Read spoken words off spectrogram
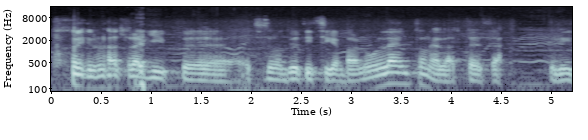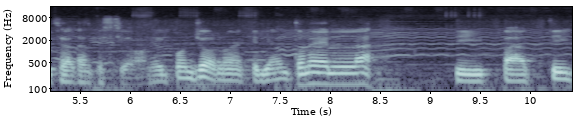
Poi in un'altra GIF eh, ci sono due tizi che ballano un lento nell'attesa dell'inizio della trasmissione. Il buongiorno anche di Antonella, di Patti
